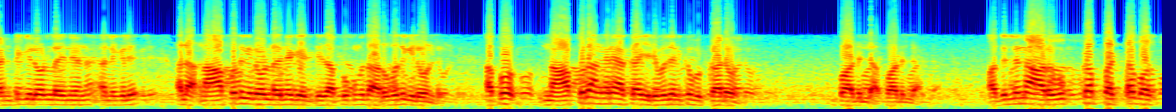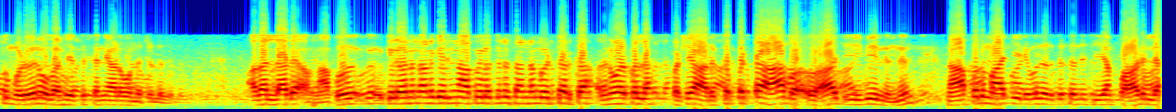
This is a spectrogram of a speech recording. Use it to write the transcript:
രണ്ട് കിലോ ഉള്ളതിനാണ് അല്ലെങ്കിൽ അല്ല നാൽപ്പത് കിലോ ഉള്ളതിനെ കരുതിയത്. അപ്പൊ നോക്കുമ്പോൾ ഇത് അറുപത് കിലോ ഉണ്ട്. അപ്പോൾ നാൽപ്പത് അങ്ങനെ ആക്കാ ഇരുപത് എനിക്ക് വിൽക്കാലോ? പാടില്ല പാടില്ല. അതിൽ നിന്ന് അറുക്കപ്പെട്ട വസ്തു മുഴുവൻ ഉപഹയത്തിൽ തന്നെയാണ് വന്നിട്ടുള്ളത്. അതല്ലാതെ നാൽപ്പത് കിലോ എന്നാണ് കരുതി നാൽപ്പത് കിലോത്തിന്റെ സണ്ണം മേടിച്ചെടുക്കാം അതിന് കുഴപ്പമില്ല. പക്ഷെ അറുക്കപ്പെട്ട ആ ആ ജീവിയിൽ നിന്ന് നാൽപ്പത് മാറ്റി ഇരുപത് എടുത്തിട്ട് എന്ത് ചെയ്യാൻ പാടില്ല.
